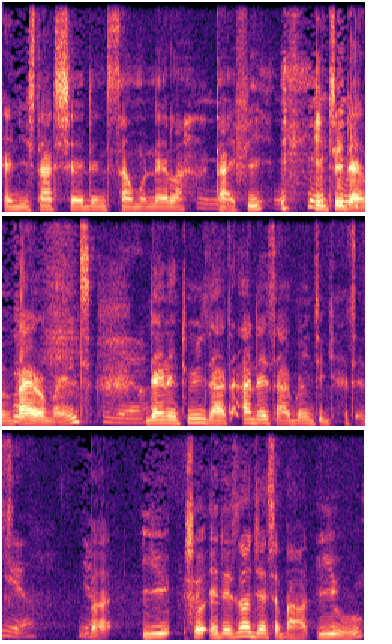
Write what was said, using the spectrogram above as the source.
and you start shedding salmonella typhi into the environment, Yeah. then it means that others are going to get it. Yeah. Yeah. But you, so it is not just about you,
